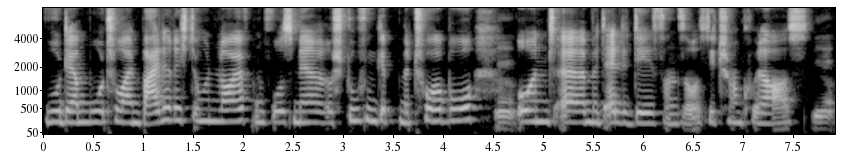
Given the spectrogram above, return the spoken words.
wo der Motor in beide Richtungen läuft und wo es mehrere Stufen gibt mit Turbo ja. und äh, mit LEDs und so. Sieht schon cool aus. Ja.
